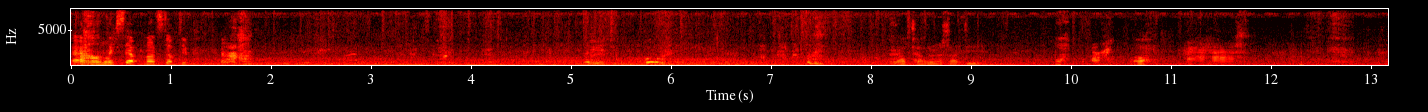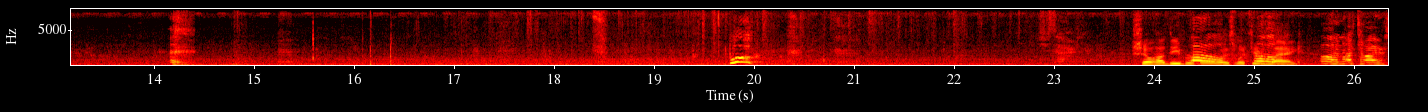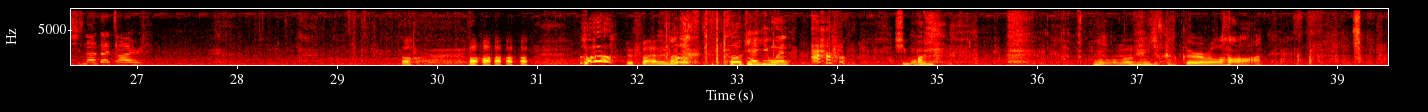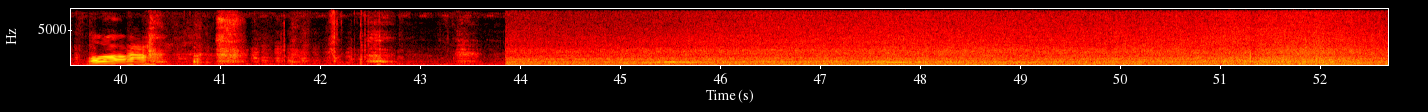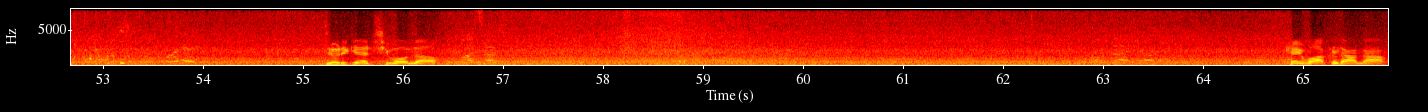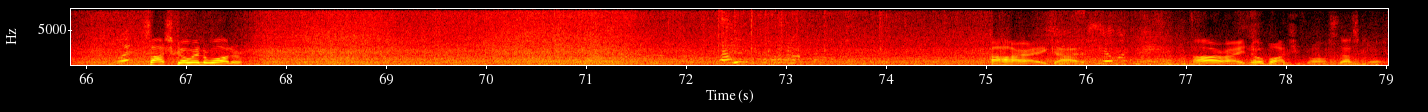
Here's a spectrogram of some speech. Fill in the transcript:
Ow, I'm like stepping on stuff too. I'll tell her it's not. Oh, all right. Oh. Show how deep her hole is with your oh, leg. Oh, not tired. She's not that tired. Oh. it finally moved. Okay, he went. Ow! She won. Oh, magical girl. Ah. Do it again, she won't know. Come on, Sasha. Okay, walk her down now. What? Sash, go in the water. All right, guys. All right, no bocce balls. That's good.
